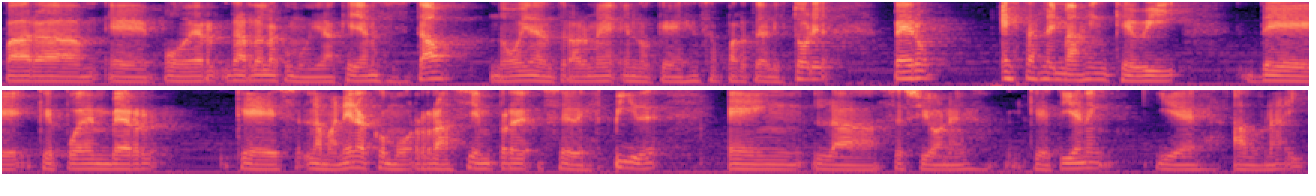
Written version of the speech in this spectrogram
para eh, poder darle la comodidad que ella necesitaba. No voy a entrarme en lo que es esa parte de la historia, pero esta es la imagen que vi de que pueden ver que es la manera como Ra siempre se despide en las sesiones que tienen y es Adonai.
